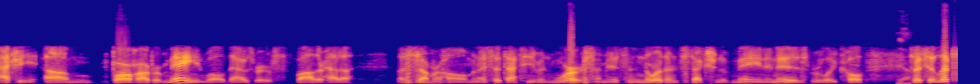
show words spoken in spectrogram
actually um, Bar Harbor, Maine. Well, that was where his father had a a summer home, and I said that's even worse. I mean, it's in the northern section of Maine, and it is really cold. Yeah. So I said let's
